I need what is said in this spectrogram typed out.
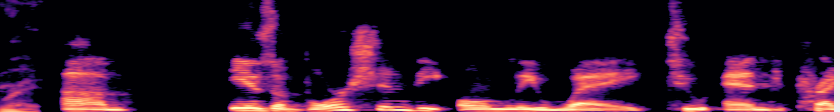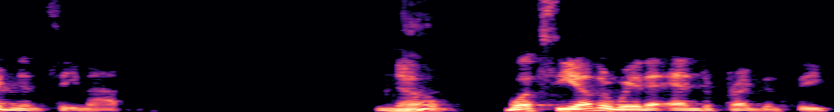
Right. Um, is abortion the only way to end pregnancy, Matt? No. What's the other way to end a pregnancy?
